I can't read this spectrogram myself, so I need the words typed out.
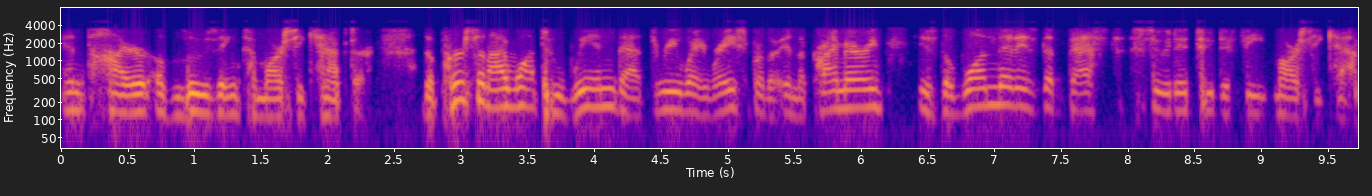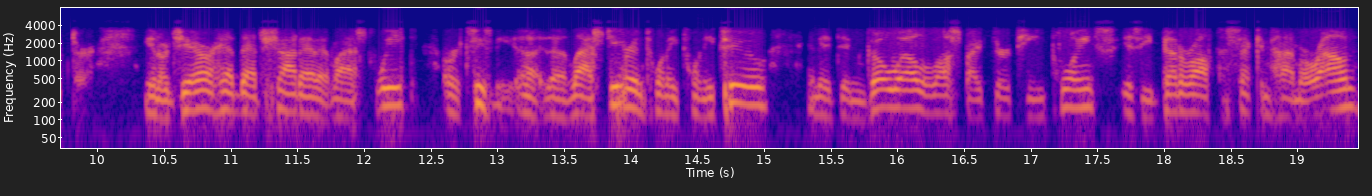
and tired of losing to Marcy Kaptur. The person I want to win that three-way race for the, in the primary is the one that is the best suited to defeat Marcy Kaptur. You know, JR had that shot at it last week, or excuse me, uh, uh, last year in 2022 and it didn't go well. lost by 13 points. Is he better off the second time around?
